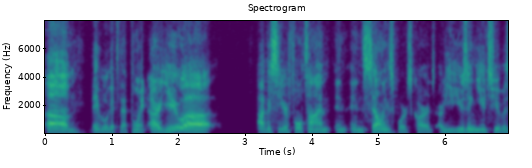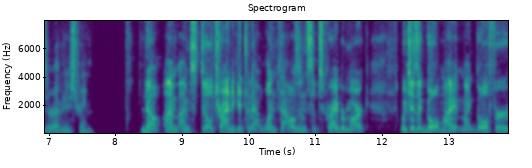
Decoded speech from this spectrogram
Um, maybe we'll get to that point. Are you? Uh, obviously, you're full time in in selling sports cards. Are you using YouTube as a revenue stream? No, I'm. I'm still trying to get to that 1,000 subscriber mark, which is a goal. My my goal for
